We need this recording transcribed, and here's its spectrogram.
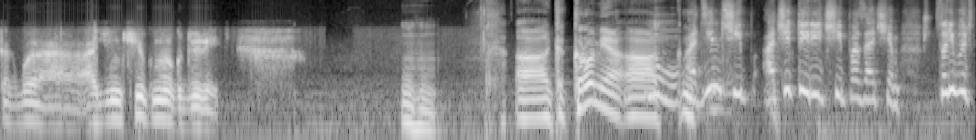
как бы а, один чип, много дверей. Мгм. А, кроме... а, ну, один чип, а четыре чипа зачем? Что-нибудь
